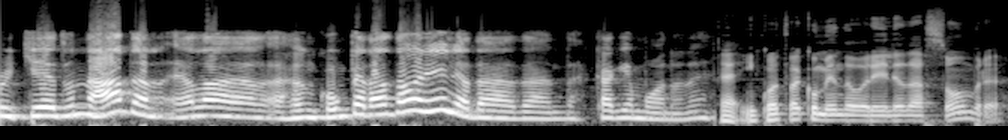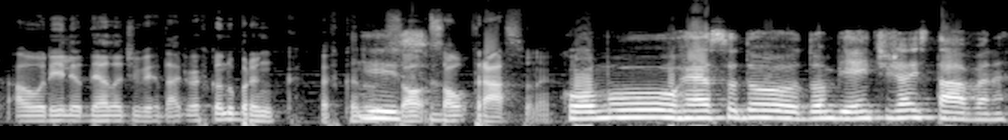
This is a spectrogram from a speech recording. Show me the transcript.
Porque do nada ela arrancou um pedaço da orelha da, da, da Kagemono, né? É, enquanto vai comendo a orelha da sombra, a orelha dela de verdade vai ficando branca. Vai ficando só, só o traço, né? Como o resto do, do ambiente já estava, né?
